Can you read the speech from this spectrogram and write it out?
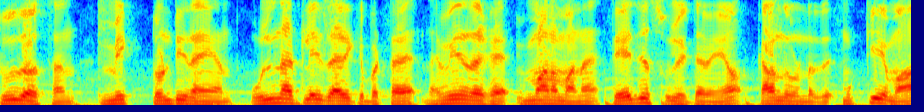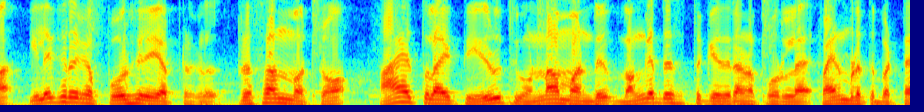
two thousand MiG twenty nine உள்நாட்டிலே தயாரிக்கப்பட்ட நவீன ரக விமானமான தேஜஸ் உள்ளிட்டவையும் கலந்து கொண்டது. முக்கியமா இலகுரக போர் ஹெலிகாப்டர்கள் பிரசாந்த் மற்றும் ஆயிரத்தி தொள்ளாயிரத்தி எழுபத்தி ஒன்னாம் ஆண்டு வங்கதேசத்துக்கு எதிரான போர்ல பயன்படுத்தப்பட்ட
